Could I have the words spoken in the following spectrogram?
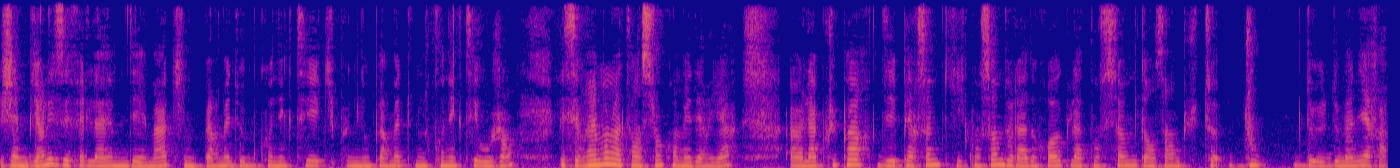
j'aime bien les effets de la MDMA qui me permettent de me connecter et qui peut nous permettre de nous connecter aux gens. Mais c'est vraiment l'attention qu'on met derrière. Euh, la plupart des personnes qui consomment de la drogue la consomment dans un but doux, de, manière à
